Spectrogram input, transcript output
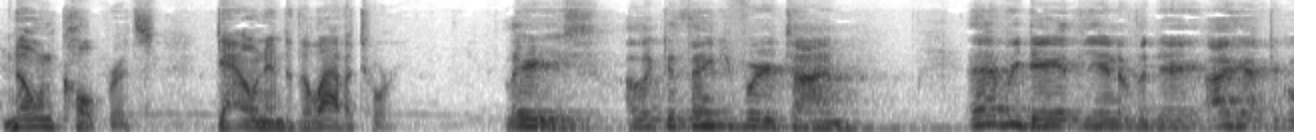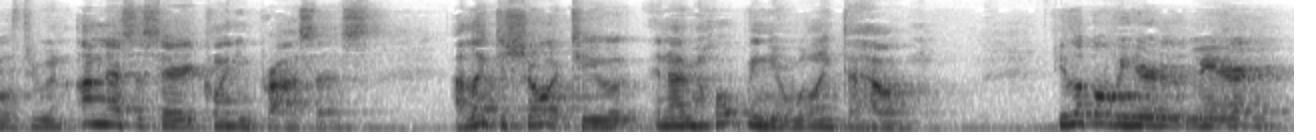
known culprits, down into the lavatory. Ladies, I'd like to thank you for your time. Every day at the end of the day, I have to go through an unnecessary cleaning process. I'd like to show it to you, and I'm hoping you're willing to help. If you look over here to the mirror,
